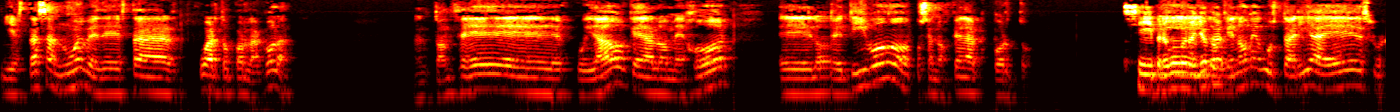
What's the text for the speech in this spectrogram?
y estás a 9 de estar cuarto por la cola. Entonces, cuidado que a lo mejor eh, el objetivo se nos queda corto. Sí, pero Y bueno, yo lo creo que no me gustaría es una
